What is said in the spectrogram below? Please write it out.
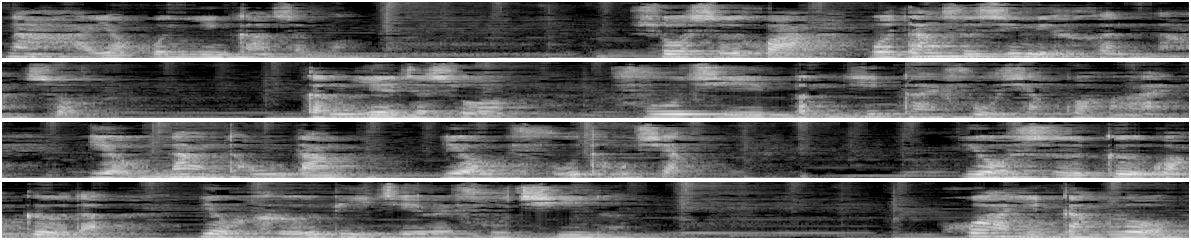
那还要婚姻干什么？说实话，我当时心里很难受，哽咽着说：“夫妻本应该互相关爱，有难同当，有福同享。若是各管各的，又何必结为夫妻呢？”话音刚落，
